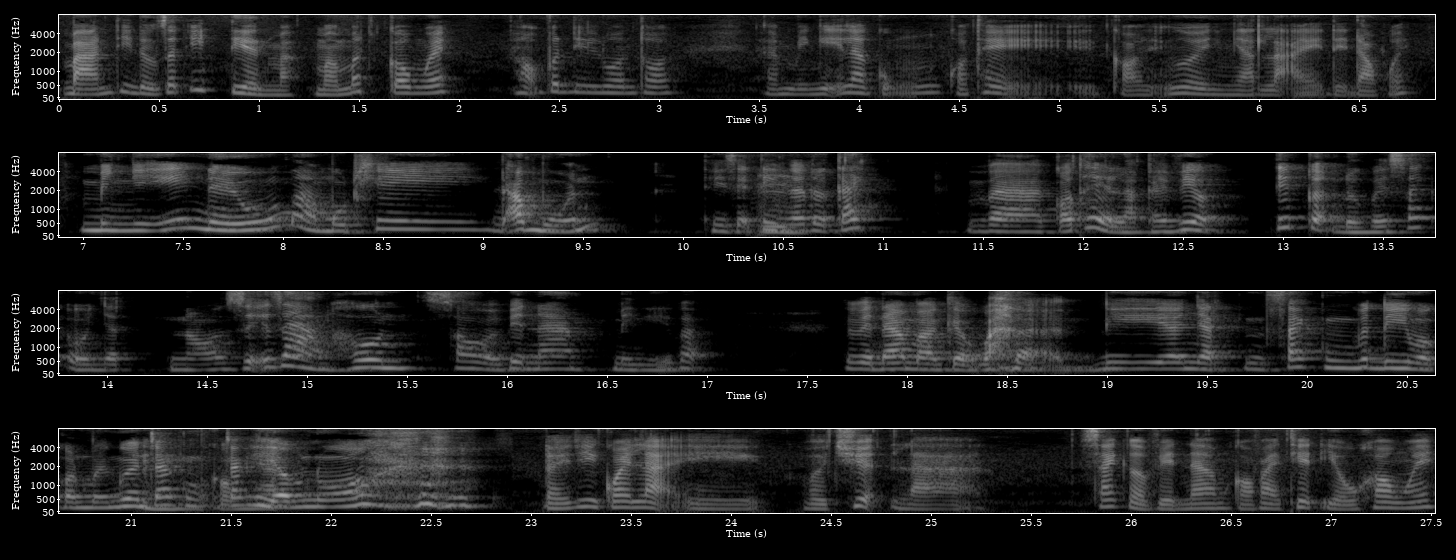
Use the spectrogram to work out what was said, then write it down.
Bán thì được rất ít tiền mà mà mất công ấy. Họ vứt đi luôn thôi. Thế mình nghĩ là cũng có thể có những người nhặt lại để đọc ấy. Mình nghĩ nếu mà một khi đã muốn thì sẽ tìm Ừ. ra được cách. Và có thể là cái việc tiếp cận được với sách ở Nhật nó dễ dàng hơn so với Việt Nam mình nghĩ vậy. Việt Nam mà kiểu bảo là đi nhặt sách vứt đi mà còn mới nguyên chắc Ừ, chắc nhận. hiếm đúng không? Đấy thì quay lại với chuyện là sách ở Việt Nam có phải thiết yếu không ấy?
